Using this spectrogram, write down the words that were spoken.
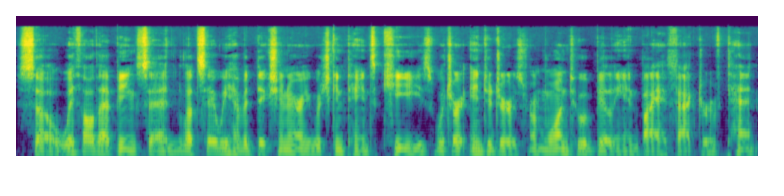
So, with all that being said, let's say we have a dictionary which contains keys which are integers from 1 to a billion by a factor of 10.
